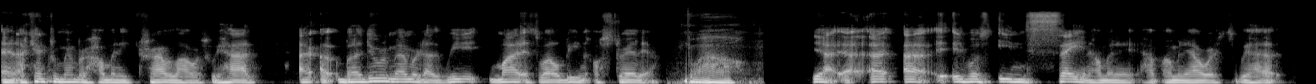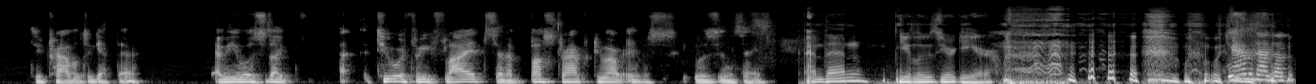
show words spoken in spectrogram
and I can't remember how many travel hours we had. I, I, but I do remember that we might as well be in Australia. Wow. Yeah, uh, uh, it was insane how many how, how many hours we had to travel to get there. I mean, it was like two or three flights and a bus drive for two hours. It was it was insane. And then you lose your gear. We haven't had that.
